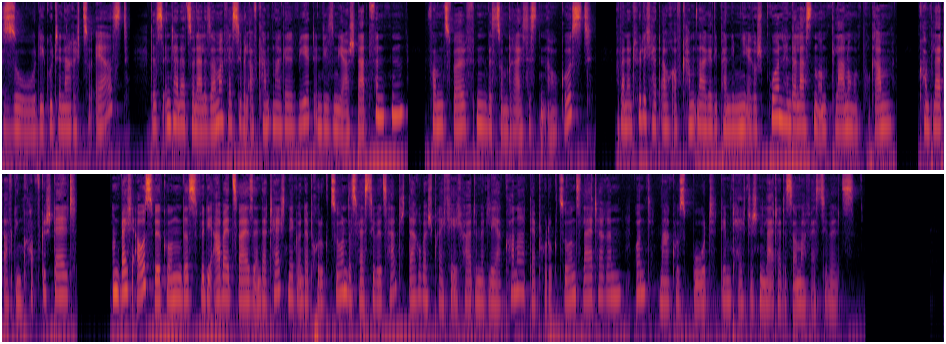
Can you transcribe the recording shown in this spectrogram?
So, die gute Nachricht zuerst. Das internationale Sommerfestival auf Kampnagel wird in diesem Jahr stattfinden, vom 12. bis zum 30. August. Aber natürlich hat auch auf Kampnagel die Pandemie ihre Spuren hinterlassen und Planung und Programm komplett auf den Kopf gestellt. Und welche Auswirkungen das für die Arbeitsweise in der Technik und der Produktion des Festivals hat, darüber spreche ich heute mit Lea Konrad, der Produktionsleiterin, und Markus Both, dem technischen Leiter des Sommerfestivals.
